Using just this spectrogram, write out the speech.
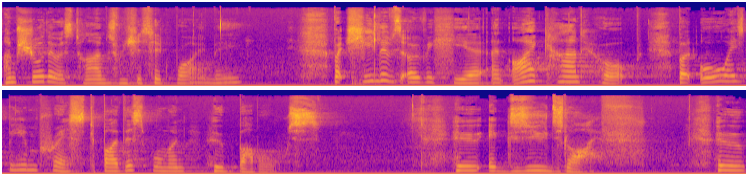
I'm sure there was times when she said, "Why me?" But she lives over here, and I can't help but always be impressed by this woman who bubbles, who exudes life, who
